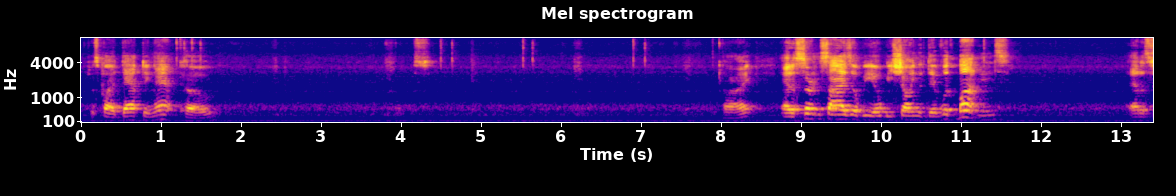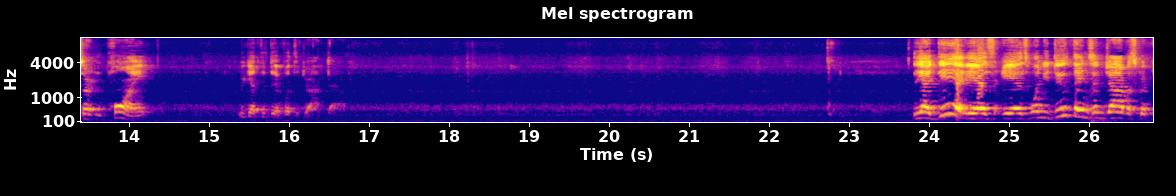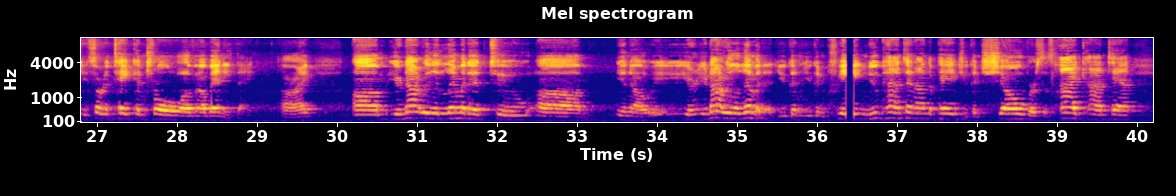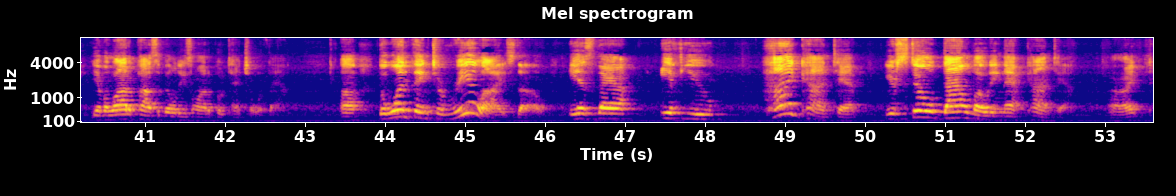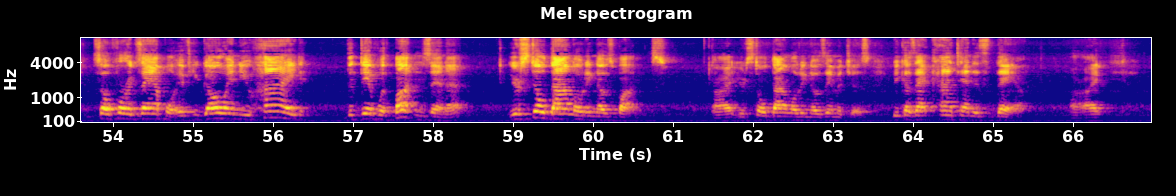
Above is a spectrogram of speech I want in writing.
just by adapting that code, oops. all right, at a certain size, it'll be, it'll be showing the div with buttons. At a certain point, we get the div with the drop down. The idea is, is when you do things in JavaScript, you sort of take control of, of anything. All right, um, you're not really limited to, um, you know, you're, you're not really limited. You can you can create new content on the page. You can show versus hide content. You have a lot of possibilities, a lot of potential with that. Uh, the one thing to realize, though, is that if you hide content, you're still downloading that content. All right. So, for example, if you go and you hide the div with buttons in it, you're still downloading those buttons. All right. You're still downloading those images because that content is there. All right.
